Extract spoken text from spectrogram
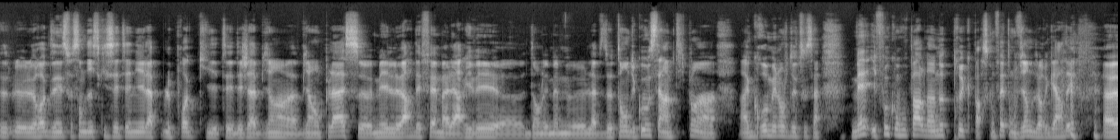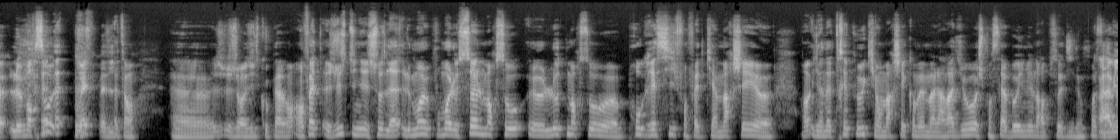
le, le rock des années 70 qui s'éteignait le prog qui était déjà bien euh, bien en place euh, mais le hard FM allait arriver euh, dans le même laps de temps du coup c'est un petit peu un, un gros mélange de tout ça mais il faut qu'on vous parle d'un autre truc parce qu'en fait on vient de le regarder euh, le morceau ouais vas-y Attends. Euh, j'aurais dû te couper avant. En fait, juste une chose, là, le, moi, pour moi, le seul morceau, euh, l'autre morceau euh, progressif, en fait, qui a marché, il y en a très peu qui ont marché quand même à la radio. Je pensais à Bohemian Rhapsody, donc moi, ça Ah oui.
